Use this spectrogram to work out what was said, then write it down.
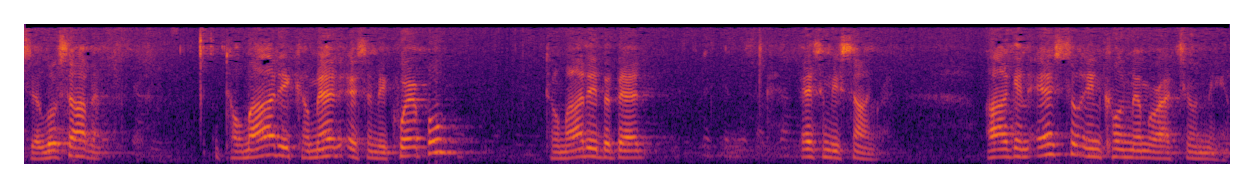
Ustedes lo saben. Tomar y comer es mi cuerpo. Tomar y beber es mi sangre. Hagan esto en conmemoración mía.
